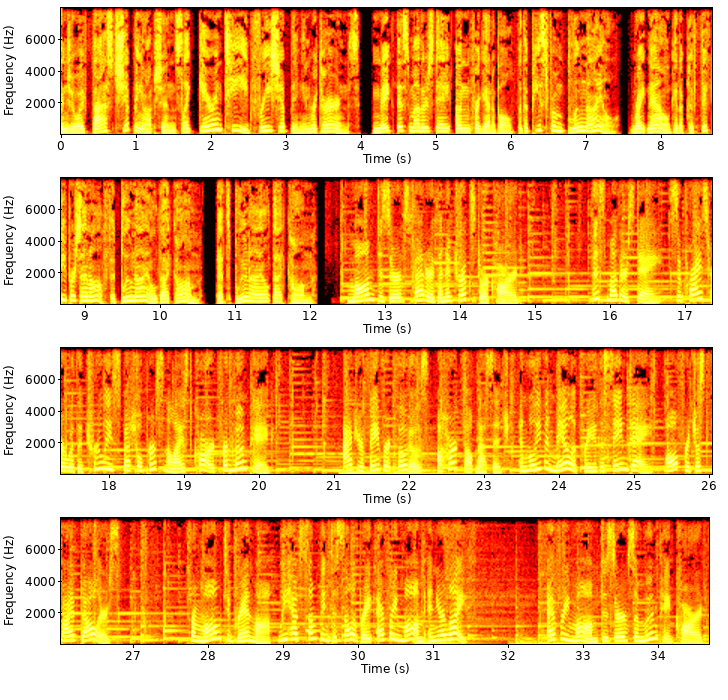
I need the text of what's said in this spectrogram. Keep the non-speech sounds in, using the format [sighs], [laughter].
Enjoy fast shipping options like guaranteed free shipping and returns. Make this Mother's Day unforgettable with a piece from Blue Nile. Right now, get up to 50% off at BlueNile.com. That's BlueNile.com. Mom deserves better than a drugstore card. This Mother's Day, surprise her with a truly special personalized card from Moonpig. Add your favorite photos, a heartfelt message, and we'll even mail it for you the same day, all for just $5. From mom to grandma, we have something to celebrate every mom in your life. Every mom deserves a Moonpig card.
